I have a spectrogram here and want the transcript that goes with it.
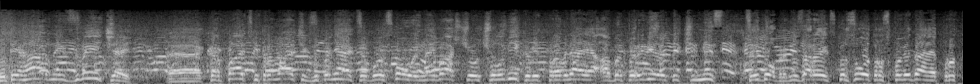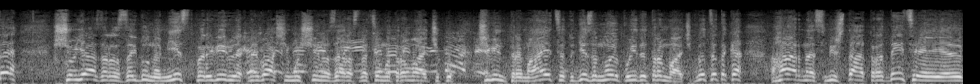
Тут є гарний звичай. Е, Карпатський трамвайчик зупиняється обов'язково і найважчого чоловіка відправляє, аби перевірити, чи міст цей добре. Ну зараз екскурсовод розповідає про те, що я зараз зайду на міст, перевірю, як найважчий мужчина зараз на цьому трамвайчику, чи він тримається. Тоді за мною поїде трамвайчик. Ну це така гарна смішна традиція, е,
